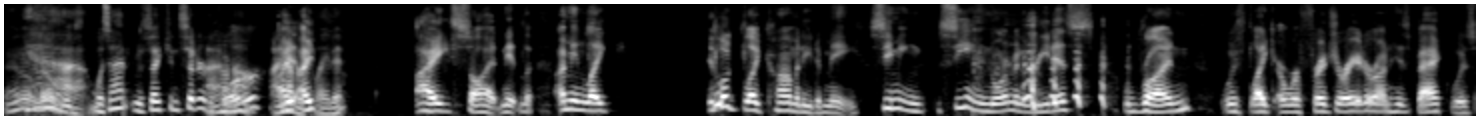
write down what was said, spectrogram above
I don't yeah. know. Was, was that... Was that considered I horror? Know. I never I, played it. I saw it, and it... I mean, like, it looked like comedy to me. Seeming, seeing Norman Reedus run with, like, a refrigerator on his back was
